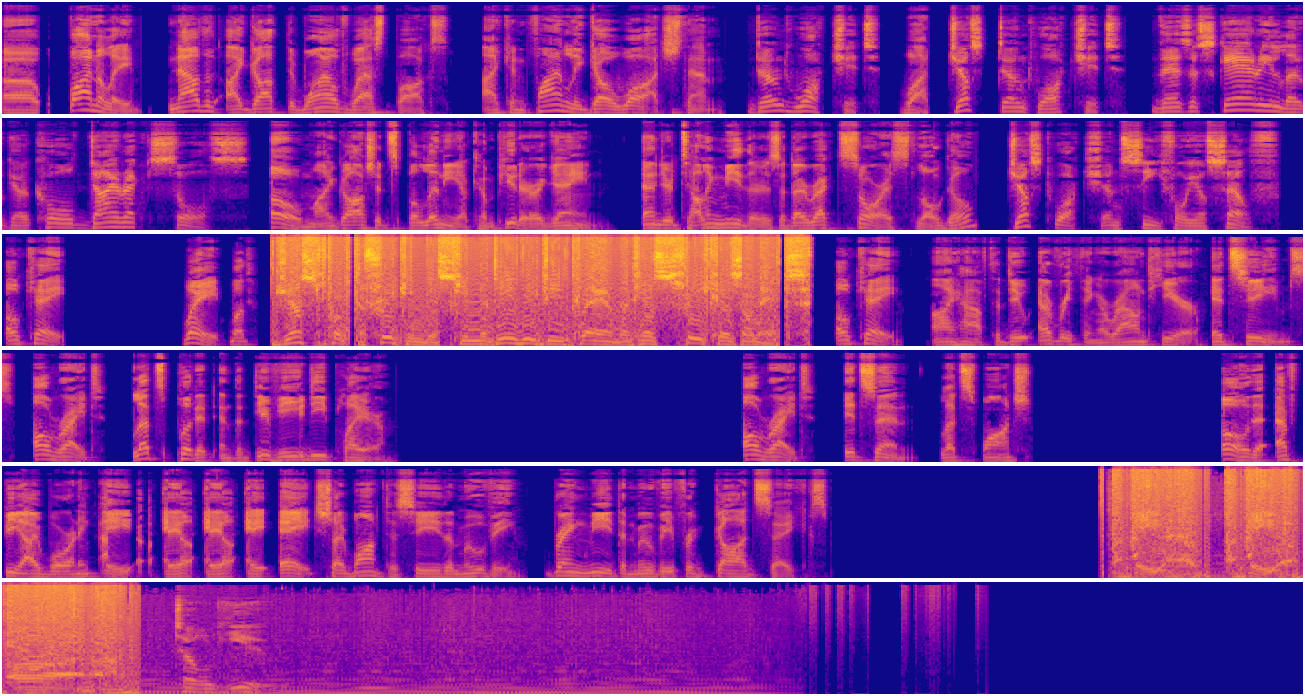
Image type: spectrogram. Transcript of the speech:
Uh, finally, now that I got the Wild West box, I can finally go watch them. Don't watch it. What? Just don't watch it. There's a scary logo called Direct Source. Oh my gosh it's Belinea Computer again. And you're telling me there's a Direct Source logo? Just watch and see for yourself. Okay. Wait, what? Just put the freaking disc in the DVD player with your speakers on it. Okay, I have to do everything around here it seems. Alright, let's put it in the DVD player. Alright, it's in, let's watch. Oh the FBI warning I want to see the movie, bring me the movie for God's sakes. Told you.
